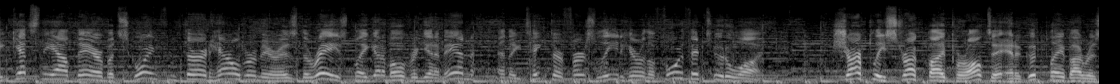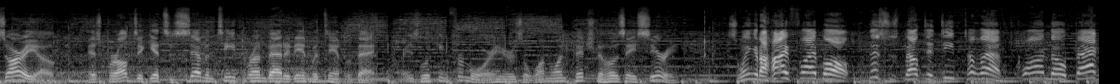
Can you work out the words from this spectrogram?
He gets the out there, but scoring from third, Harold Ramirez. The Rays play get him over, get him in, and they take their first lead here in the fourth at two to one. Sharply struck by Peralta and a good play by Rosario as Peralta gets his 17th run batted in with Tampa Bay. Rays looking for more. Here's a 1-1 pitch to Jose Siri. Swing at a high fly ball. This is belted deep to left. Kwan, though, back,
